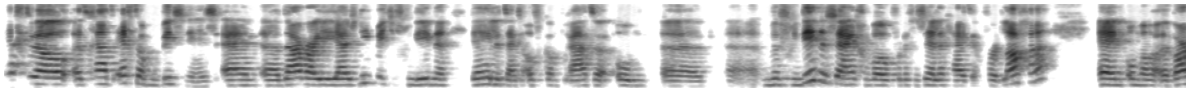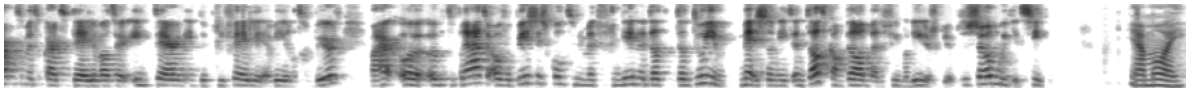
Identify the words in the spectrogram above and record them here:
echt wel, het gaat echt over business. En uh, daar waar je juist niet met je vriendinnen de hele tijd over kan praten om, uh, uh, mijn vriendinnen zijn gewoon voor de gezelligheid en voor het lachen. En om warmte met elkaar te delen wat er intern in de privéwereld gebeurt. Maar om te praten over business continu met vriendinnen, dat, dat doe je meestal niet. En dat kan wel met de Female Leaders Club. Dus zo moet je het zien. Ja, mooi.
